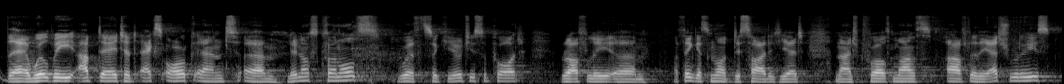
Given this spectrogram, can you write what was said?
There will be updated Xorg and um, Linux kernels with security support, roughly, um, I think it's not decided yet, 9 to 12 months after the Etch release,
